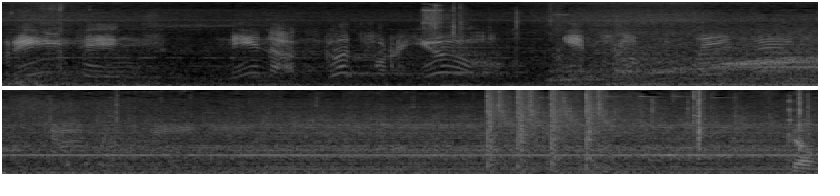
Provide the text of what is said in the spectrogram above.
Greetings. Nina, good for you. It's your Go.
